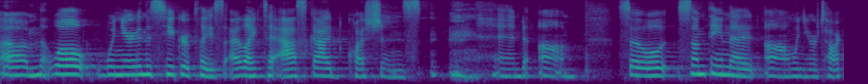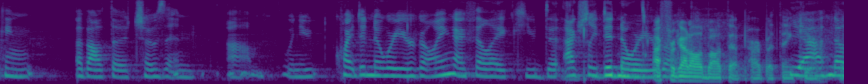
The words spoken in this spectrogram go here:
Um, well, when you're in the secret place, I like to ask God questions. and um, so, something that uh, when you were talking about the chosen, um, when you quite didn't know where you're going. I feel like you did, actually did know where you're I going. I forgot all about that part, but thank yeah, you. Yeah,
